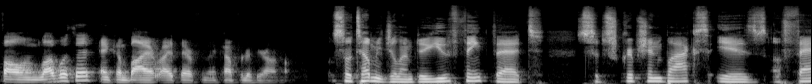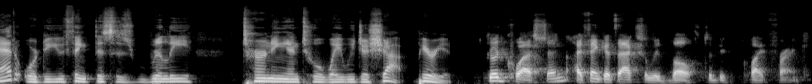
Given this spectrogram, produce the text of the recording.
fall in love with it, and can buy it right there from the comfort of your own home. So tell me, Jalem, do you think that subscription box is a fad, or do you think this is really turning into a way we just shop, period? Good question. I think it's actually both, to be quite frank.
